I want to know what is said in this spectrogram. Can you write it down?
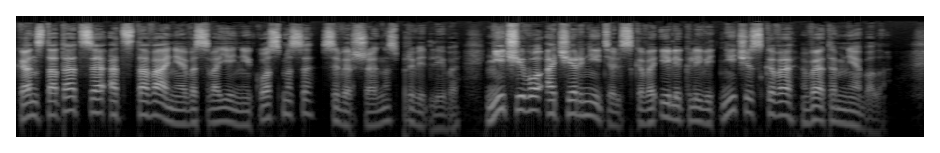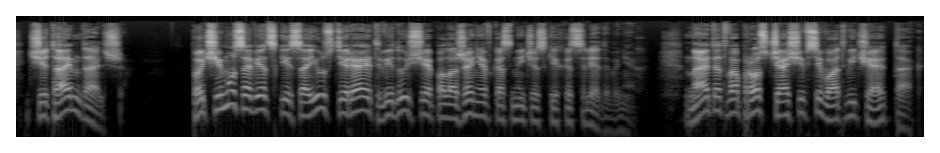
Констатация отставания в освоении космоса совершенно справедлива. Ничего очернительского или клеветнического в этом не было. Читаем дальше. Почему Советский Союз теряет ведущее положение в космических исследованиях? На этот вопрос чаще всего отвечают так.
